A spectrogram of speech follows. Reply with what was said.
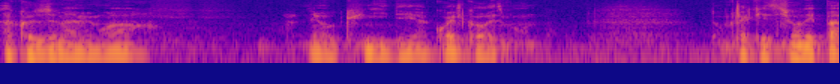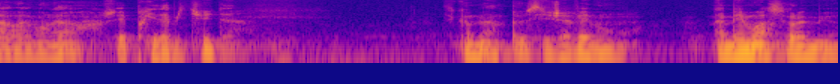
à cause de ma mémoire, je n'ai aucune idée à quoi elles correspondent. Donc la question n'est pas vraiment là, j'ai pris l'habitude. C'est comme un peu si j'avais mon, ma mémoire sur le mur.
